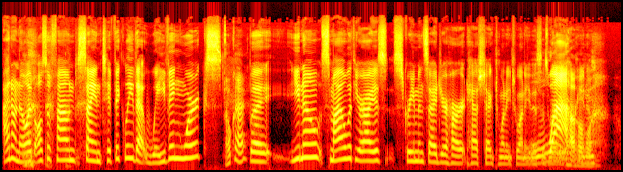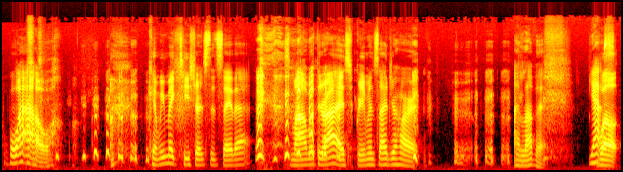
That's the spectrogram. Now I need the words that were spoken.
I don't know. I've also found scientifically that waving works. Okay. But, you know, smile with your eyes, scream inside your heart, hashtag 2020. This is wow. are, you know? Wow. Can we make t-shirts that say that? Smile with your eyes, scream inside your heart. I love it. Yes. Well,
